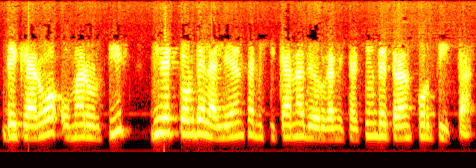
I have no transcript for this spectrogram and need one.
declaró Omar Ortiz, director de la Alianza Mexicana de Organización de Transportistas.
